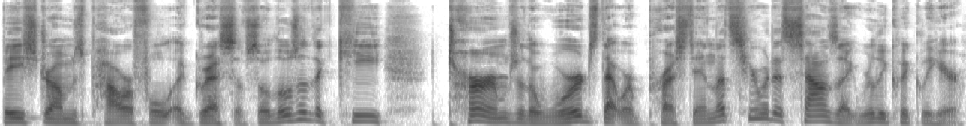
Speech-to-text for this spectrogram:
bass drums, powerful, aggressive. So those are the key terms or the words that were pressed in. Let's hear what it sounds like really quickly here.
